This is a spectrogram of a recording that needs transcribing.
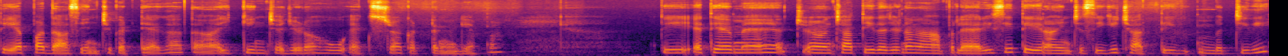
ਤੇ ਆਪਾਂ 10 ਇੰਚ ਕੱਟਿਆ ਹੈਗਾ, ਤਾਂ 1 ਇੰਚ ਜਿਹੜਾ ਉਹ ਐਕਸਟਰਾ ਕੱਟਾਂਗੇ ਆਪਾਂ। ਤੇ ਇੱਥੇ ਮੈਂ ਚ- ਛਾਤੀ ਦਾ ਜਿਹੜਾ ਨਾਪ ਲੈ ਰਹੀ ਸੀ 13 ਇੰਚ ਸੀਗੀ ਛਾਤੀ ਬੱਚੀ ਦੀ।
